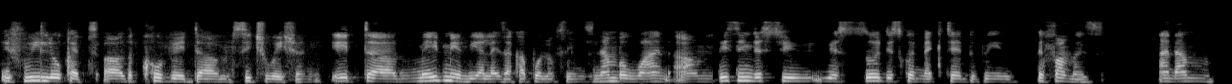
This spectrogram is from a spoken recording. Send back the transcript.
if we look at uh, the COVID um, situation, it uh, made me realize a couple of things. Number one, um, this industry we're so disconnected with the farmers, and I'm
